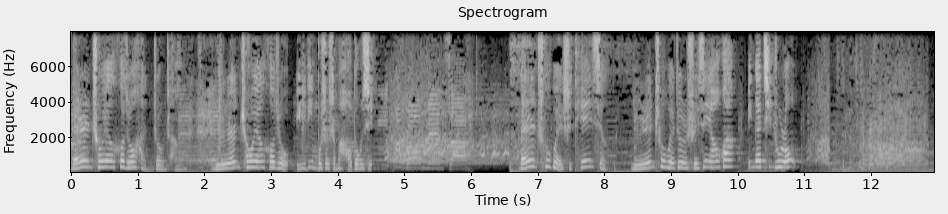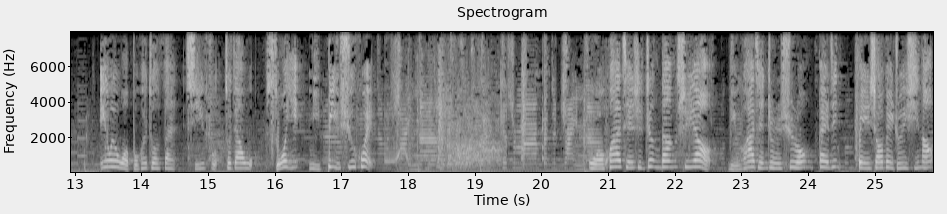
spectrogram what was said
男人抽烟喝酒很正常，女人抽烟喝酒一定不是什么好东西。男人出轨是天性，女人出轨就是水性杨花，应该气猪笼。因为我不会做饭、洗衣服、做家务，所以你必须会。我花钱是正当需要，你花钱就是虚荣、拜金、被消费主义洗脑。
